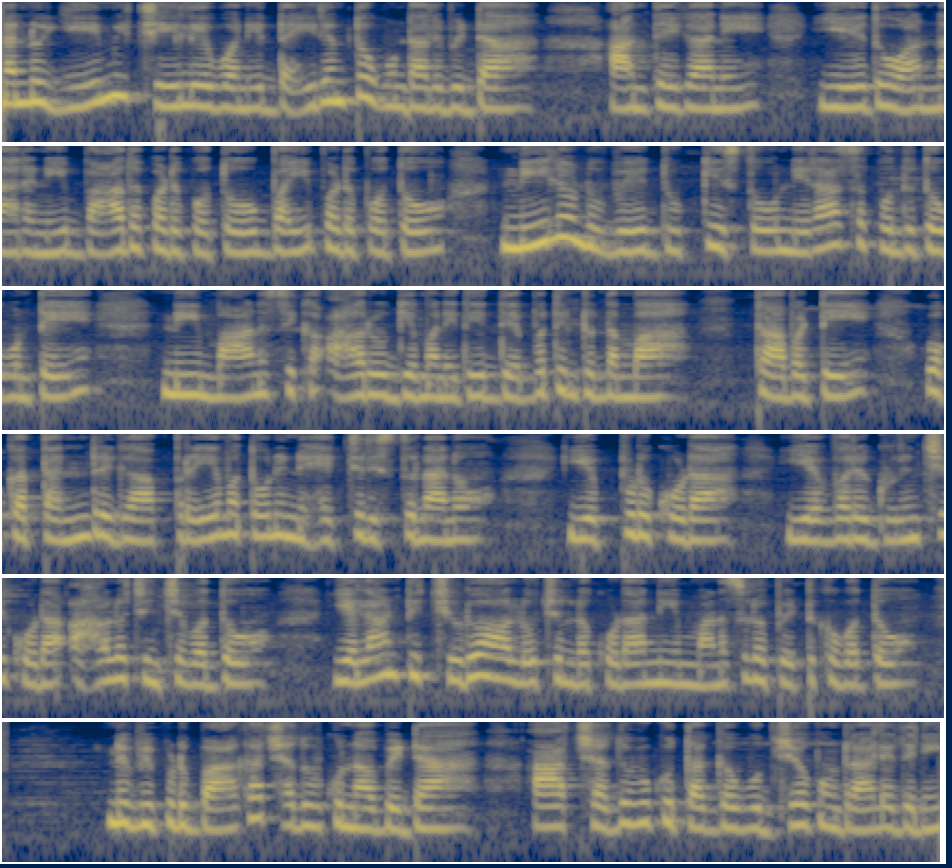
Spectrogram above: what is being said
నన్ను ఏమీ చేయలేవు అని ధైర్యంతో ఉండాలి బిడ్డ. అంతేగాని ఏదో అన్నారని బాధపడిపోతూ భయపడిపోతూ నీలో నువ్వే దుఃఖిస్తూ నిరాశ పొందుతూ ఉంటే నీ మానసిక ఆరోగ్యం అనేది దెబ్బతింటుందమ్మా. కాబట్టి ఒక తండ్రిగా ప్రేమతో నిన్ను హెచ్చరిస్తున్నాను. ఎప్పుడు కూడా ఎవరి గురించి కూడా ఆలోచించవద్దు. ఎలాంటి చెడు ఆలోచనలు కూడా నీ మనసులో పెట్టుకోవద్దు. నువ్విప్పుడు బాగా చదువుకున్నావు బిడ్డ. ఆ చదువుకు తగ్గ ఉద్యోగం రాలేదని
